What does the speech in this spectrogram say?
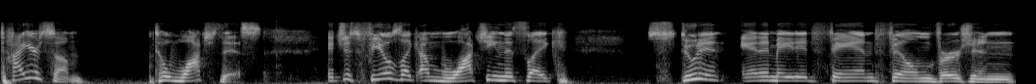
tiresome to watch this. It just feels like i'm watching this like student animated fan film version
